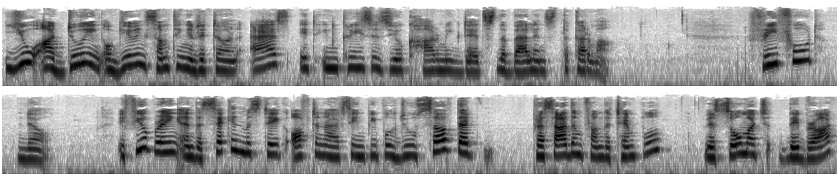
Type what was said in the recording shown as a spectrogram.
you are doing or giving something in return as it increases your karmic debts, the balance, the karma. Free food? No. If you bring, and the second mistake often I have seen people do, serve that prasadam from the temple with so much they brought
